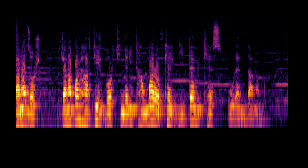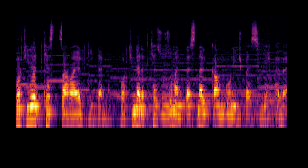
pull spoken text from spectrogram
Վանաձոր, ճանապարհ հարթիր ворթիներիդ համար, ովքեր գիտեն քեզ ուր են տանում։ Որդիներդ քեզ ծառայել գիտեն, որդիներդ քեզ ուզում են տեսնել կանգուն ինչպես երբևէ։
